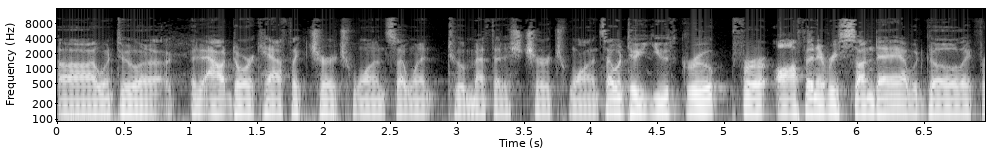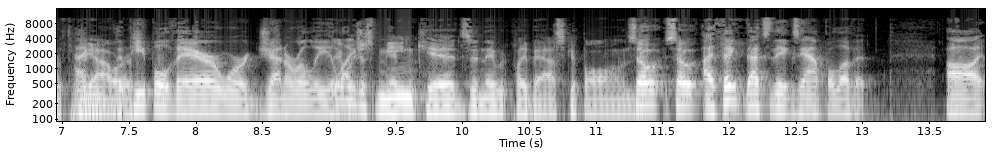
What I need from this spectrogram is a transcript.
Uh, I went to a, an outdoor Catholic church once. I went to a Methodist church once. I went to a youth group for often every Sunday. I would go like for three and hours. the people there were generally they like were just mean kids, and they would play basketball. And So, so I think that's the example of it. Uh,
